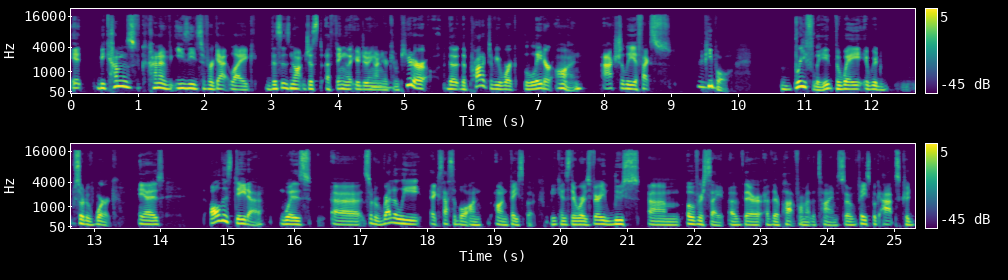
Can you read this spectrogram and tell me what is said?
it becomes kind of easy to forget like this is not just a thing that you're doing on your mm. computer. The the product of your work later on actually affects mm-hmm. people. Briefly the way it would sort of work is all this data was uh, sort of readily accessible on on Facebook because there was very loose um, oversight of their of their platform at the time. So Facebook apps could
